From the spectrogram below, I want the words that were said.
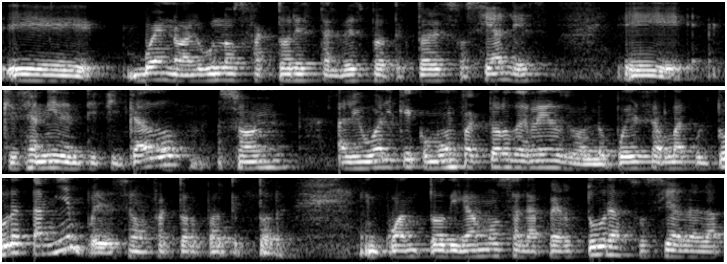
Eh, bueno, algunos factores tal vez protectores sociales eh, que se han identificado son al igual que como un factor de riesgo lo puede ser la cultura, también puede ser un factor protector. En cuanto, digamos, a la apertura social, a la,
